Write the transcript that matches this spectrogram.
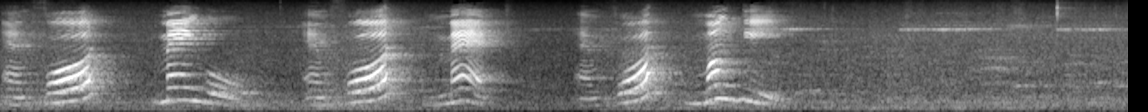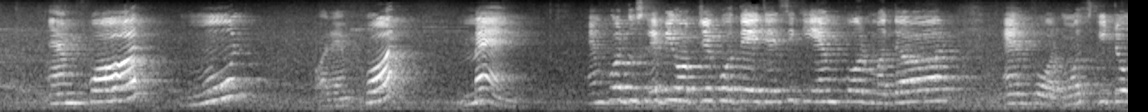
M for mango. M for mat. M for monkey. M for moon और M for man. M for दूसरे भी ऑब्जेक्ट होते हैं जैसे कि M for mother, M for mosquito,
